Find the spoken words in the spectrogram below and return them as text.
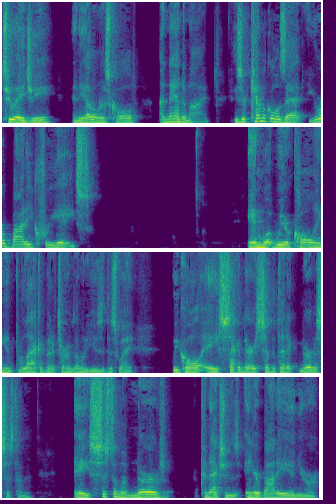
2AG, and the other one is called anandamide. These are chemicals that your body creates in what we are calling, and for lack of better terms, I'm going to use it this way, we call a secondary sympathetic nervous system, a system of nerve connections in your body, in your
